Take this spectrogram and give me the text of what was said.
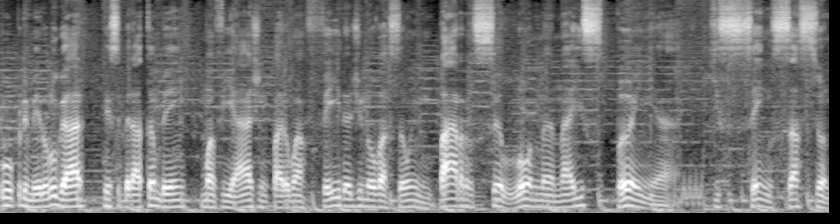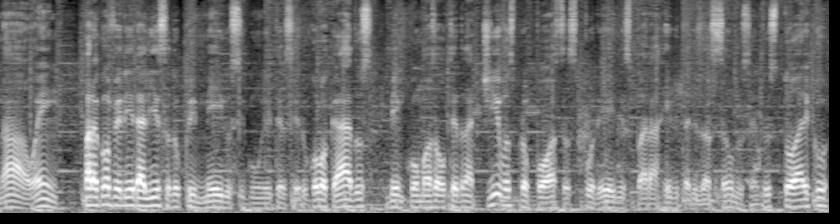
O primeiro lugar receberá também uma viagem para uma feira de inovação em Barcelona, na Espanha. Que sensacional, hein? Para conferir a lista do primeiro, segundo e terceiro colocados, bem como as alternativas propostas por eles para a revitalização do centro histórico,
